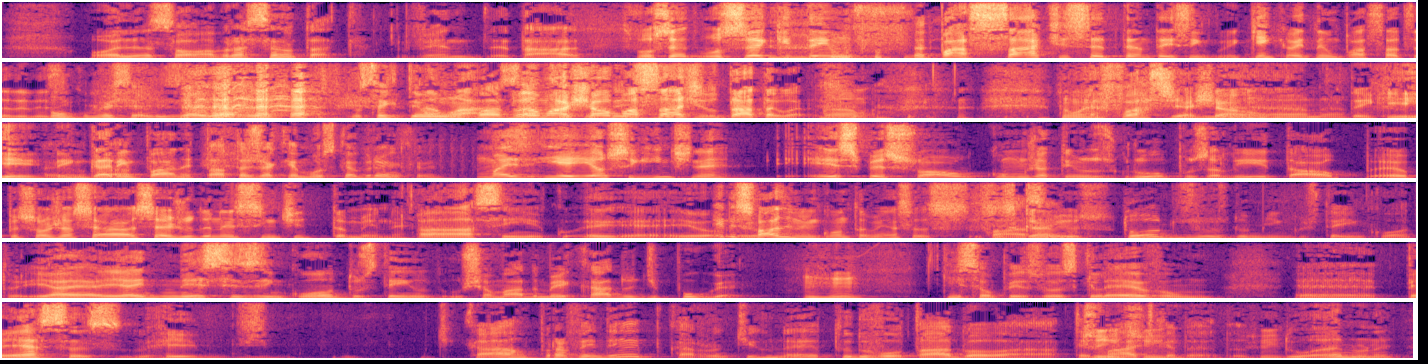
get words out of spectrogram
Olha só, um abração, Tata. Vende, tá. Você, você que tem um Passat 75. Quem que vai ter um Passat 75? Vamos comercializar agora, né? Você que tem vamos um lá, Passat Vamos achar 75. o Passat do Tata agora. Vamos. Não é fácil de achar não, um. Não. Tem que, tem que garimpar, né? O Tata já quer mosca branca, né? Mas e aí é o seguinte, né? Esse pessoal, como já tem os grupos ali e tal, é, o pessoal já se, se ajuda nesse sentido também, né? Ah, sim. Eu, Eles eu, fazem no encontro também essas, esses fazem, câmbios? Todos os domingos tem encontro. E aí, nesses encontros tem o, o chamado mercado de pulga. Uhum. Que são pessoas que levam é, peças de, de carro para vender, carro antigo, né? Tudo voltado à temática sim, sim, da, do, sim. do ano, né?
